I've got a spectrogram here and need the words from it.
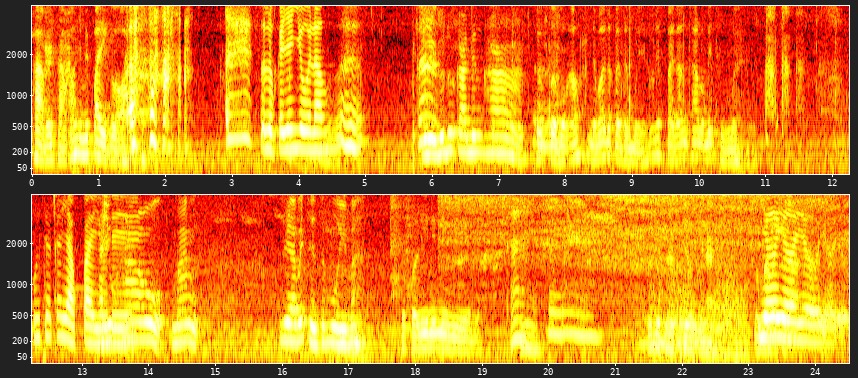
ผ่านไปสามเอ้ายังไม่ไปอีกเหรอ สรุปก็ยังอยู่นะ มีฤดูกาลหนึ่งค่ะ เปิดเปิดบอกเอ้าเดี๋ยวว่าจะไปสมุยไม่ได้ไปด้านข้างเราไม่ถึงเลยอุ้ยแต่ก็อยากไปอพายู่ยุดีเข้ามั่งเรือไม่ถึงสมุยมั่งเดฟเฟอรี่ไม่มีก็ยุบเยอะเยอะอยู่นะเยอะเยอะเยอะเยอะเยอะ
